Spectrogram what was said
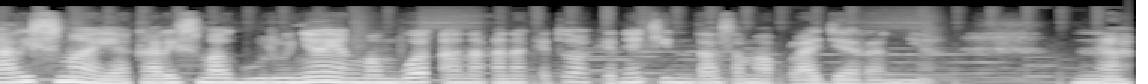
karisma ya karisma gurunya yang membuat anak-anak itu akhirnya cinta sama pelajarannya. Nah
